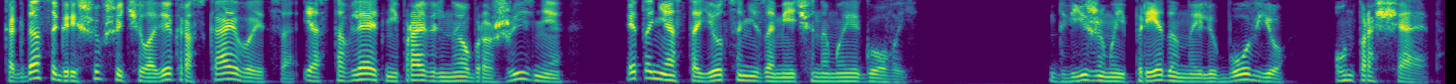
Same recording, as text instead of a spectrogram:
Когда согрешивший человек раскаивается и оставляет неправильный образ жизни, это не остается незамеченным Иеговой. Движимый преданной любовью, он прощает.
